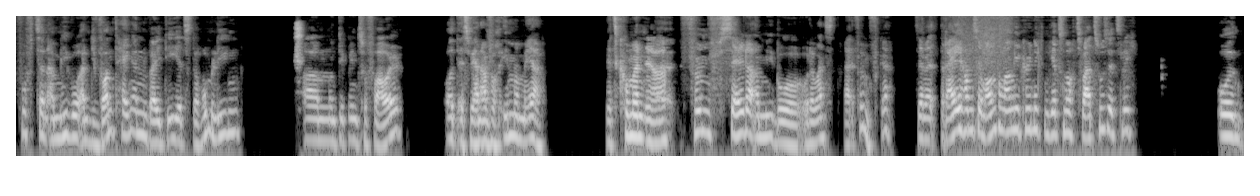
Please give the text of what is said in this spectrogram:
15 Amiibo an die Wand hängen, weil die jetzt da rumliegen. Ähm, und ich bin zu faul. Und es werden einfach immer mehr. Jetzt kommen Ja. äh, fünf Zelda Amiibo, oder waren es drei? Fünf, gell? Sie haben- Drei haben sie am Anfang angekündigt und jetzt noch zwei zusätzlich. Und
